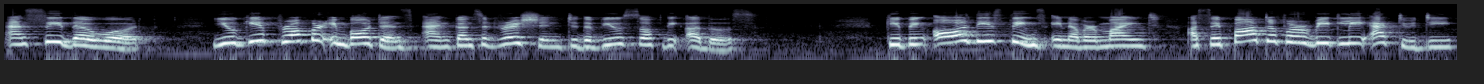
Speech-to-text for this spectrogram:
and see their worth. You give proper importance and consideration to the views of the others. Keeping all these things in our mind as a part of our weekly activity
